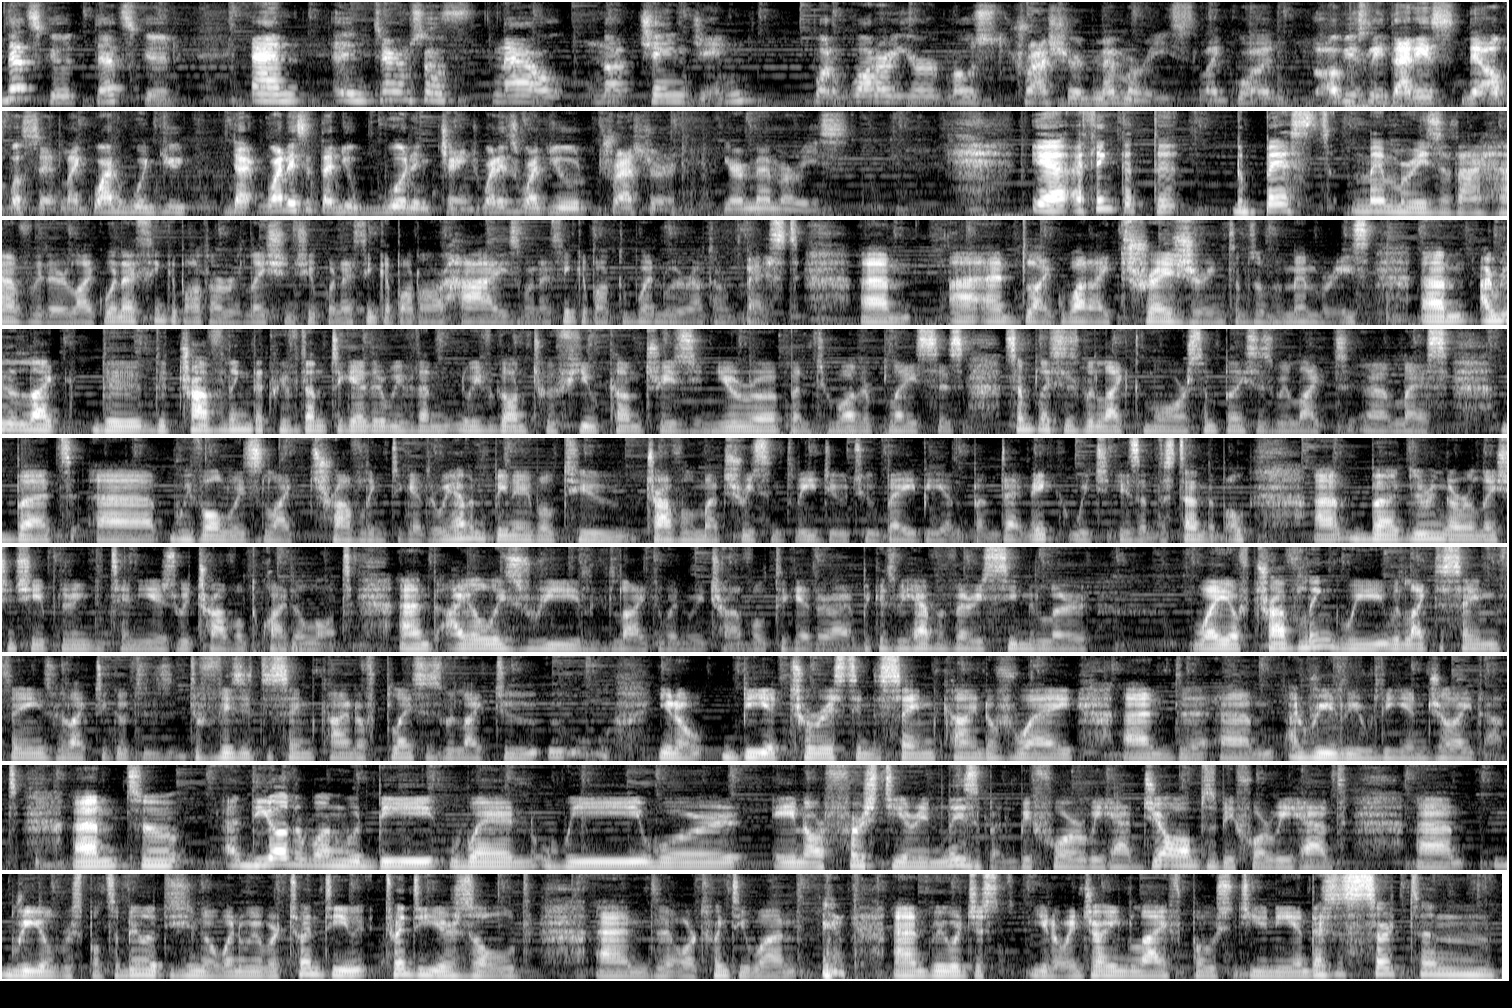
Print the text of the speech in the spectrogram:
That's good. That's good. And in terms of now not changing, but what are your most treasured memories? Like what? Obviously, that is the opposite. Like what would you? That what is it that you wouldn't change? What is what you treasure? Your memories. Yeah, I think that the the best memories that I have with her, like when I think about our relationship, when I think about our highs, when I think about when we were at our best, um, uh, and like what I treasure in terms of memories, um, I really like the the traveling that we've done together. We've done we've gone to a few countries in Europe and to other places. Some places we liked more, some places we liked uh, less, but uh, we've always liked traveling together. We haven't been able to travel much recently due to baby and pandemic, which is understandable. Uh, but during our relationship, during the 10 years, we traveled quite a lot. And I always really liked when we traveled together uh, because we have a very similar way of traveling. We, we like the same things. We like to go to, to visit the same kind of places. We like to, you know, be a tourist in the same kind of way. And uh, um, I really, really enjoy that. Um, so the other one would be when we were in our first year in Lisbon, before we had jobs, before we had um, real responsibilities. You know, when we were 20, 20 years old, and uh, or 21, and we were just you know enjoying life post uni. And there's a certain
